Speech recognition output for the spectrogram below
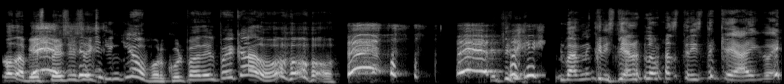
Toda mi especie se extinguió por culpa del pecado. Barney Cristiano es lo más triste que hay, güey.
